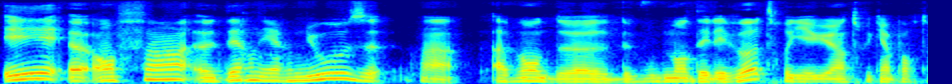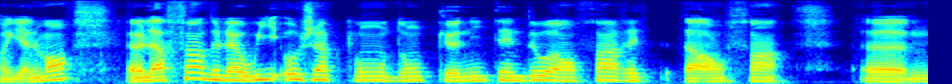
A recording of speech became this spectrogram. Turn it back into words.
Et euh, enfin, euh, dernière news, enfin, avant de, de vous demander les vôtres, il y a eu un truc important également. Euh, la fin de la Wii au Japon. Donc euh, Nintendo a enfin a enfin euh,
